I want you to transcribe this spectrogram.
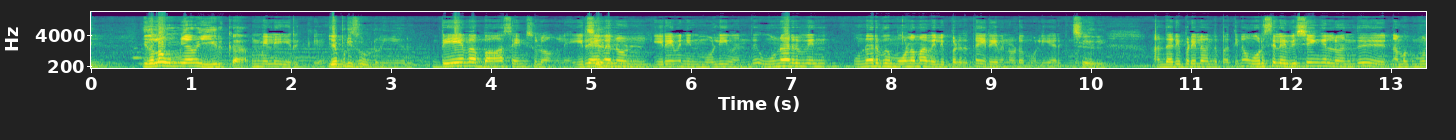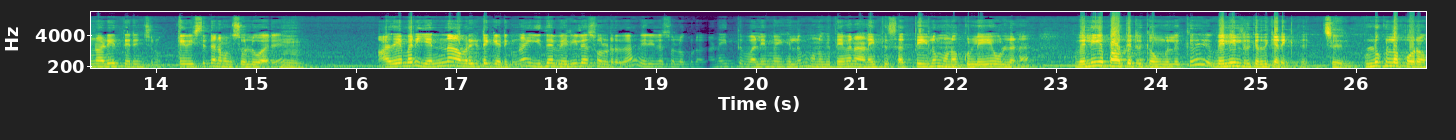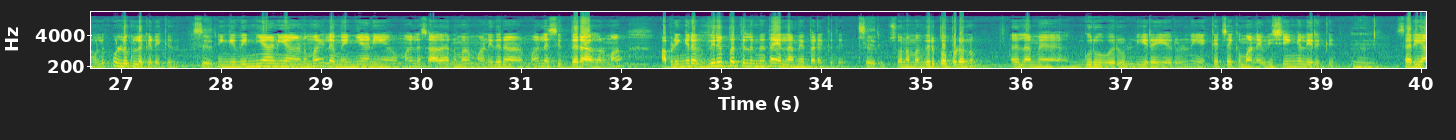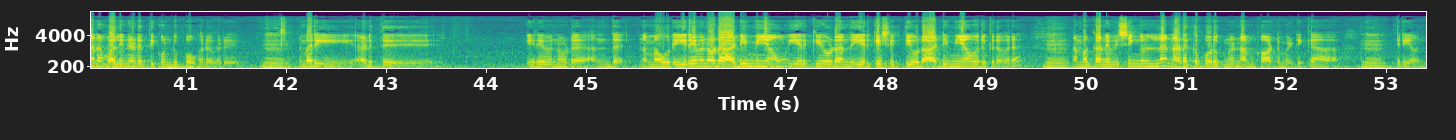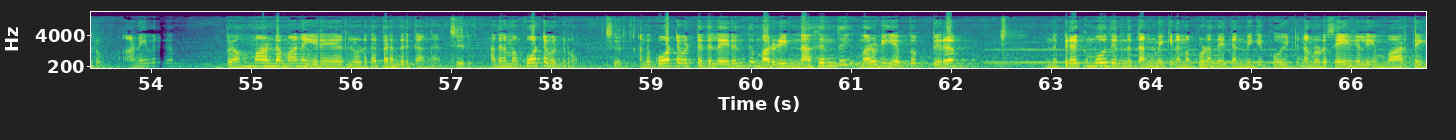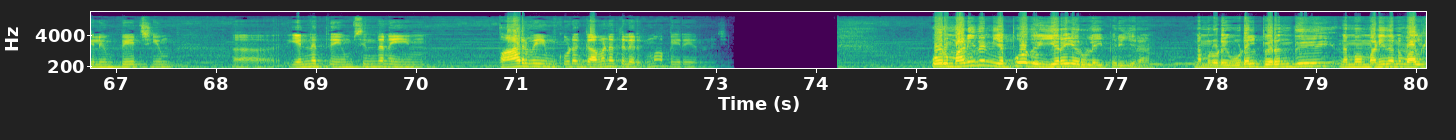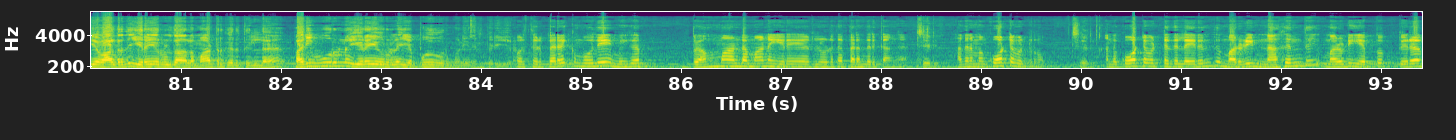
இதெல்லாம் உண்மையாவே இருக்கா? உண்மையிலே இருக்கு. எப்படி சொல்றீங்க? தேவ பாசைன்னு சொல்லுவாங்களே இறைவன் இறைவனின் மொழி வந்து உணர்வின் உணர்வு மூலமா வெளிப்படுறது தான் இறைவனோட மொழியா இருக்கு. சரி. அந்த அடிப்படையில வந்து பாத்தீங்கன்னா ஒரு சில விஷயங்கள் வந்து நமக்கு முன்னாடியே தெரிஞ்சிடும் விஷயத்த நமக்கு சொல்லுவாரு. அதே மாதிரி என்ன அவர்கிட்ட கேட்டுக்கணும்னா இதை வெளியில சொல்றதா வெளியில சொல்லக்கூடாது. அனைத்து வலிமைகளும் உனக்கு தேவையான அனைத்து சக்திகளும் உனக்குள்ளேயே உள்ளன. வெளியே பார்த்துட்டு இருக்கவங்களுக்கு வெளியில் இருக்கிறது கிடைக்குது. சரி. உள்ளுக்குள்ள போறவங்களுக்கு உள்ளுக்குள்ள கிடைக்குது. சரி. நீங்க விஞ்ஞானி ஆகணுமா இல்ல மெஞ்ஞானி ஆகணுமா இல்ல சாதாரண மனிதராகணுமா இல்ல சித்தராகணுமா அப்படிங்கிற விருப்பத்திலிருந்து தான் எல்லாமே பிறக்குது. சரி. ஸோ நம்ம விருப்பப்படணும். அது எல்லாமே குருவருள் இறையருள்னு எக்கச்சக்கமான விஷயங்கள் இருக்கு. ம். சரியான வழி நடத்தி கொண்டு போகிறவர். இந்த மாதிரி அடுத்து இறைவனோட அந்த நம்ம ஒரு இறைவனோட அடிமையாவும் இயற்கையோட அந்த இயற்கை சக்தியோட அடிமையாவும் இருக்கிறவரை நமக்கான விஷயங்கள்லாம் நடக்க போறதுக்குன்னு நமக்கு ஆட்டோமேட்டிக்கா தெரிய வந்துரும். அனைவருக்கும் பிரம்மாண்டமான இறையர்களோட தான் பிறந்திருக்காங்க. சரி. அதை நம்ம கோட்டை விட்டுரும் சரி. அந்த கோட்டை விட்டதுல இருந்து மறுபடியும் நகர்ந்து மறுபடியும் எப்போ பிற அந்த பிறக்கும்போது இருந்த தன்மைக்கு நம்ம குழந்தை தன்மைக்கு போயிட்டு நம்மளோட செயல்களையும் வார்த்தைகளையும் பேச்சையும் எண்ணத்தையும் சிந்தனையும் பார்வையும் கூட கவனத்துல இருக்குமோ அப்போ நிச்சயம். ஒரு மனிதன் எப்போது இறையருளை பெறுகிறான்? நம்மளுடைய உடல் பிறந்து நம்ம மனிதன் வாழ்க்கை வாழ்றது இறையருள் தான் அதில் மாற்று கருத்து இல்லை. பரிபூர்ண இறையருளை எப்போது ஒரு மனிதன் பெறுகிறான்? ஒருத்தர் பிறக்கும் போதே மிக பிரம்மாண்டமான இறையர்களோட தான் பிறந்திருக்காங்க. சரி. அதை நம்ம கோட்டை விட்டுரும் சரி. அந்த கோட்டை விட்டதுல இருந்து மறுபடியும் நகர்ந்து மறுபடியும் எப்போ பிற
